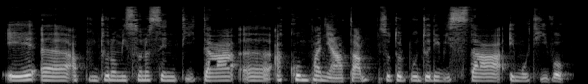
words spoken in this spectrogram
e uh, appunto non mi sono sentita uh, accompagnata sotto il punto di vista emotivo.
